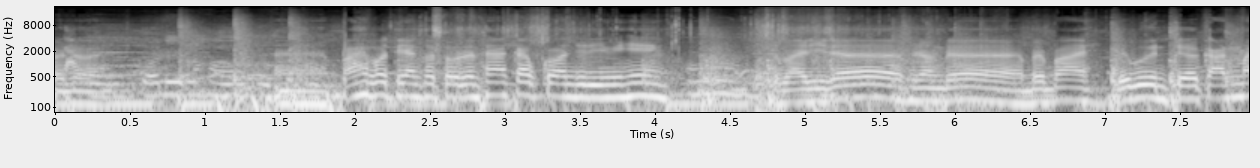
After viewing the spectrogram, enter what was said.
ยโดยโดดีมาแหงอ่าไปพอเตียงเขาตัวเดินทางกลับก่อนอยู่ดีมีเฮงเออ สบายดีเด้อพี่น้องเด้อบ๊ายบายเดี๋ยวบืนเจอกันไหม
